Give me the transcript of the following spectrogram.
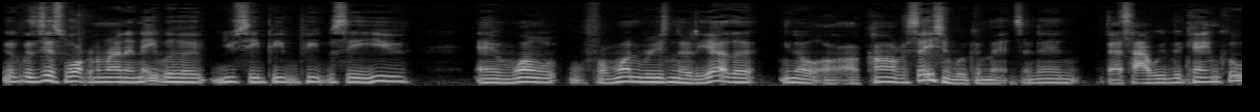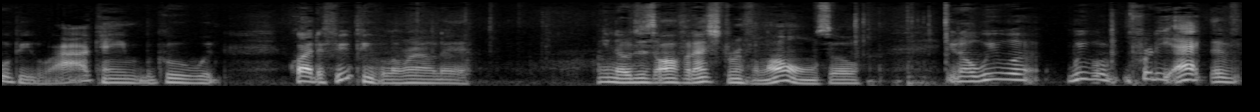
Was just walking around the neighborhood. You see people, people see you. And one, for one reason or the other, you know, a, a conversation would commence. And then that's how we became cool people. I came cool with quite a few people around there you know, just off of that strength alone. So, you know, we were we were pretty active,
